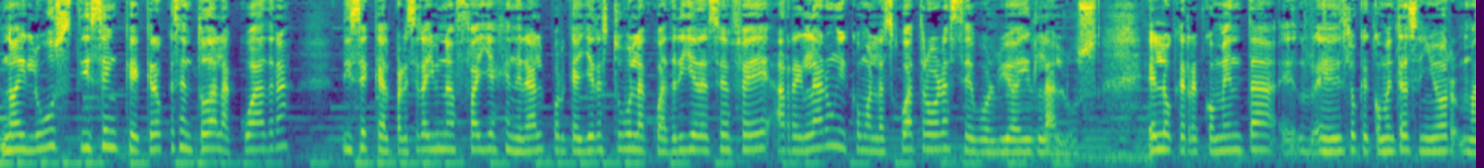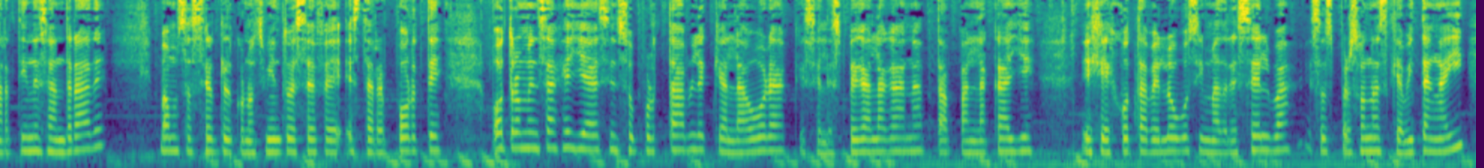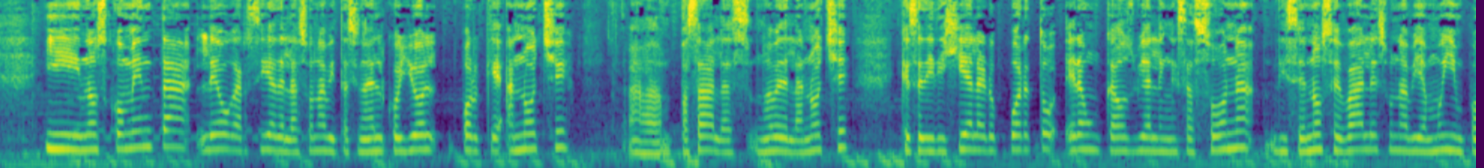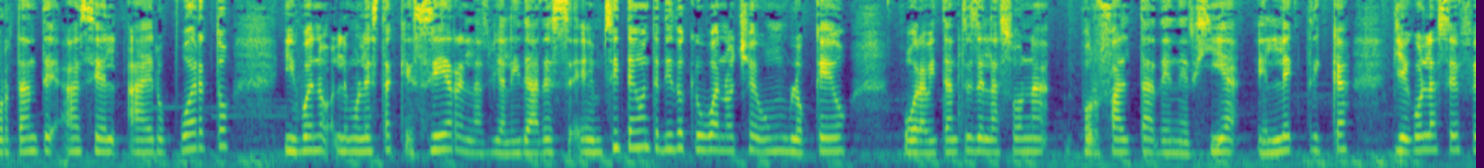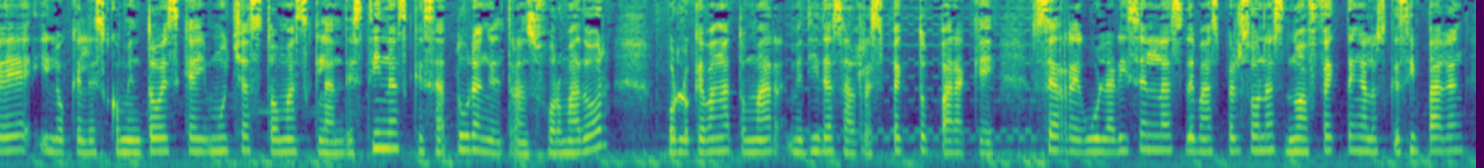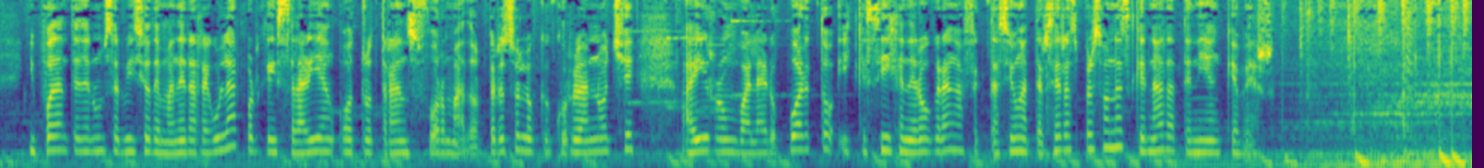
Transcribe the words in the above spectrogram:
no hay luz. Dicen que creo que es en toda la cuadra. Dice que al parecer hay una falla general porque ayer estuvo la cuadrilla de CFE, arreglaron y como a las cuatro horas se volvió a ir la luz. Es lo que recomienda, eh, es lo que comenta el señor Martínez Andrade. Vamos a hacer del conocimiento de CFE este reporte. Otro mensaje ya es insoportable que a la hora que se les pega la gana tapan la calle, eje JB Lobos y Madre Selva, esas personas que habitan ahí. Y nos comenta Leo García de la zona habitacional del Coyol porque anoche uh, pasada las nueve de la noche, que se dirigía al aeropuerto. Era un caos vial en esa zona. Dice, no se vale, es una vía muy importante hacia el aeropuerto. Y bueno, le molesta que cierren las vialidades. Eh, sí tengo entendido que hubo anoche un bloqueo por habitantes de la zona por falta de energía eléctrica. Llegó la CFE y lo que les comentó es que hay muchas tomas clandestinas que saturan el transformador, por lo que van a tomar medidas al respecto para que se regularicen las demás personas no afecten a los que sí pagan y puedan tener un servicio de manera regular porque instalarían otro transformador. Pero eso es lo que ocurrió anoche ahí rumbo al aeropuerto y que sí generó gran afectación a terceras personas que nada tenían que ver.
